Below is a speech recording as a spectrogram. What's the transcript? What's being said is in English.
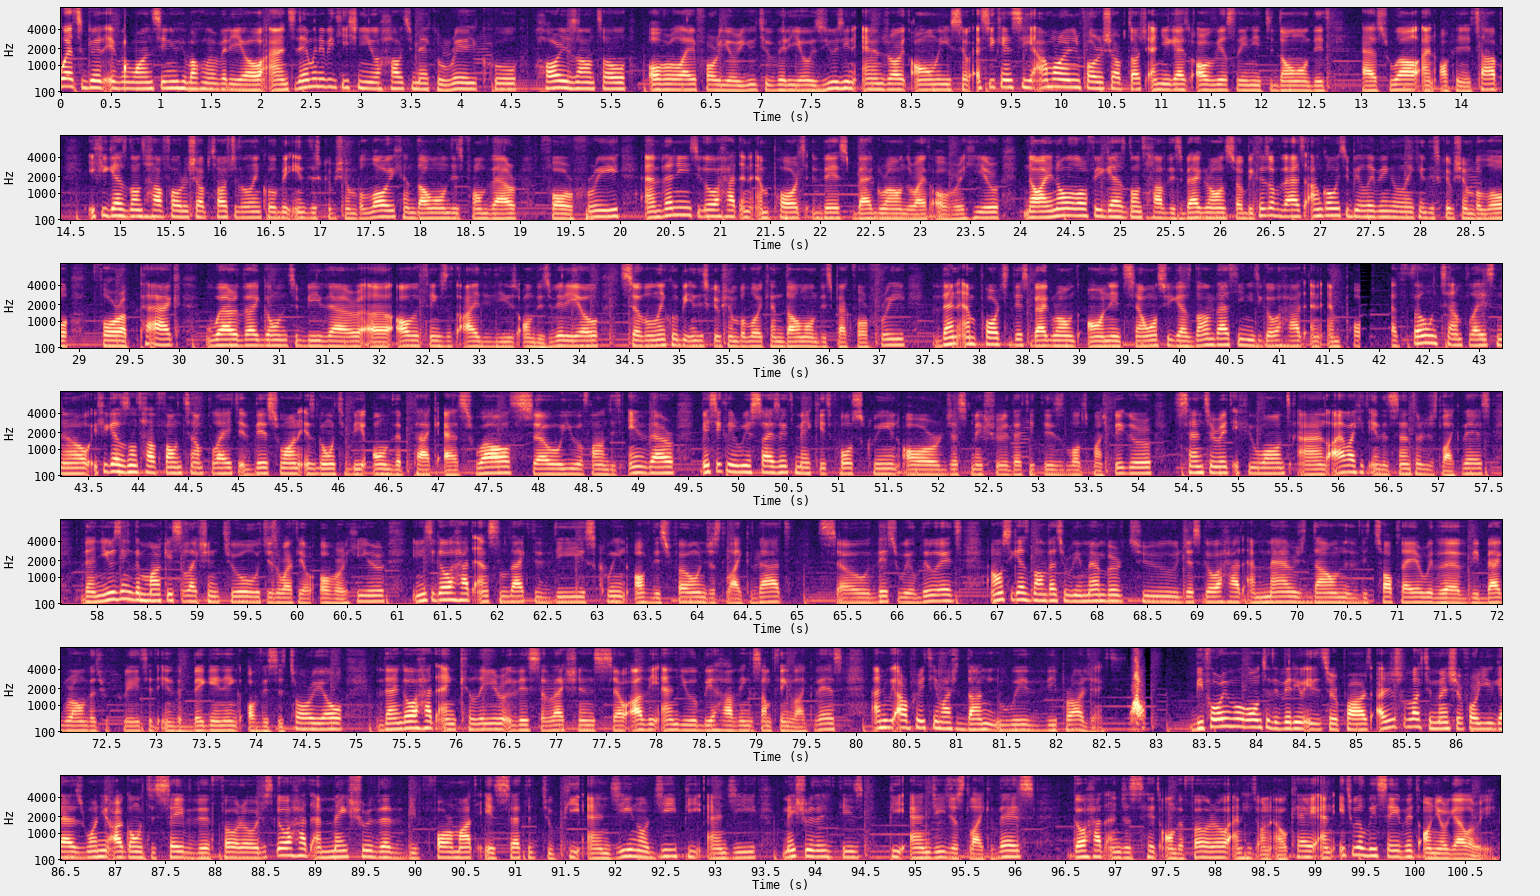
What's good everyone, you here back on a video and today I'm going to be teaching you how to make a really cool horizontal overlay for your YouTube videos using Android only. So as you can see I'm running Photoshop Touch and you guys obviously need to download it as well and open it up. If you guys don't have photoshop touch the link will be in the description below. You can download it from there for free. And then you need to go ahead and import this background right over here. Now i know a lot of you guys don't have this background so because of that i'm going to be leaving a link in the description below for a pack where they're going to be there uh, all the things that i did use on this video. So the link will be in the description below. You can download this pack for free. Then import this background on it. So once you guys done that you need to go ahead and import a phone template. Now if you guys don't have phone template this one is going to be on the pack as well. So you will find it in there. Basically resize it make it full screen or just make sure that it is lots much bigger. Center it if you want and i like it in the center just like this. Then using the marquee selection tool which is right over here you need to go ahead and select the screen of this phone just like that. So this will do it. And once you guys done that remember to just go ahead and merge down the top layer with the, the background that we created in the beginning of this tutorial then go ahead and clear this selection so at the end you will be having something like this and we are pretty much done with the project before we move on to the video editor part, I just would like to mention for you guys when you are going to save the photo, just go ahead and make sure that the format is set to PNG, not JPNG. Make sure that it is PNG just like this. Go ahead and just hit on the photo and hit on OK and it will be saved on your gallery.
